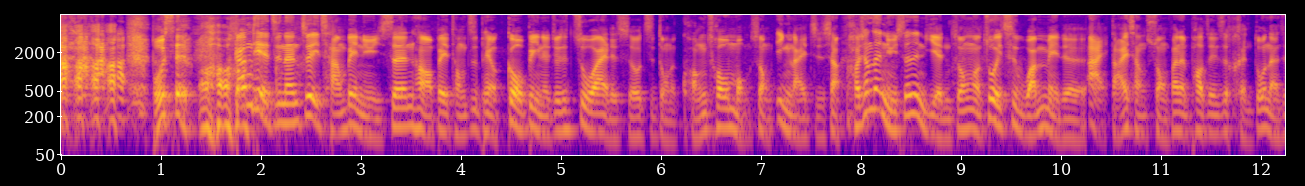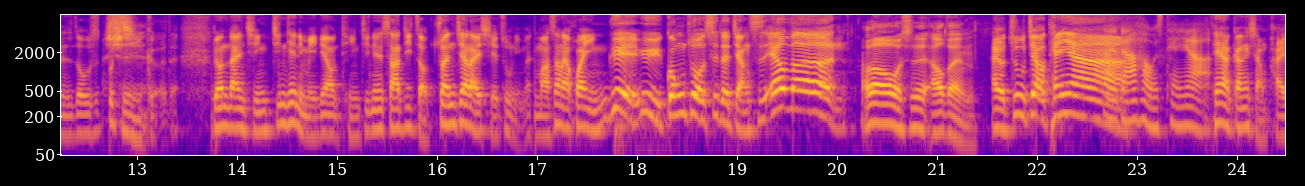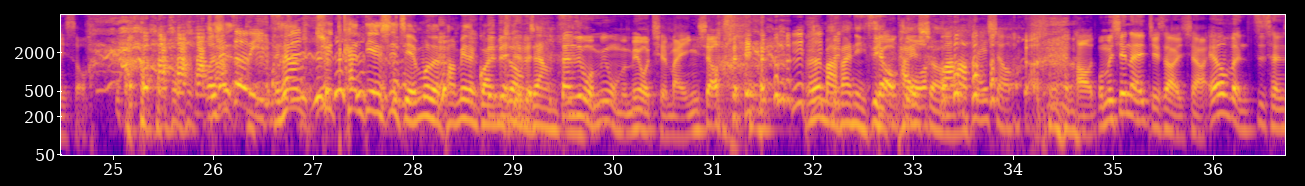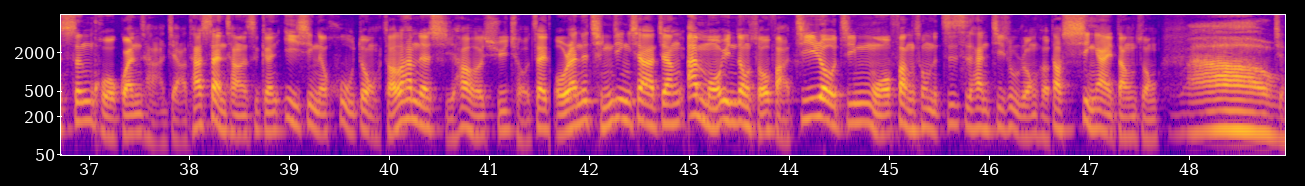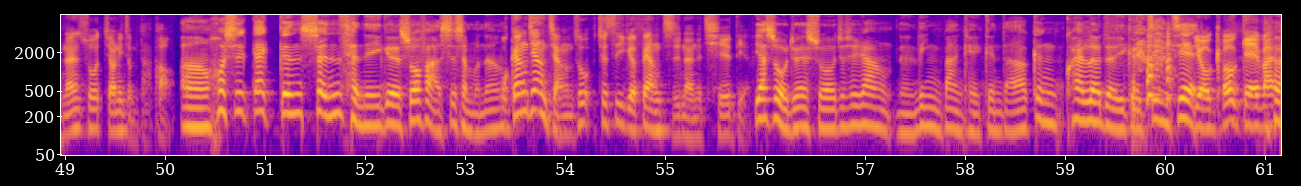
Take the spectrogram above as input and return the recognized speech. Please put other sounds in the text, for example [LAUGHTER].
[LAUGHS] 不是，钢铁直男最常被女生哈、哦、被同志朋友诟病的，就是做爱的时候只懂得狂抽猛送、硬来直上，好像在女生的眼中哦，做一次完美的。爱打一场爽翻的炮，这件事很多男生都是不及格的，不用担心。今天你们一定要听，今天杀鸡找专家来协助你们。马上来欢迎越狱工作室的讲师 Elvin。Hello，我是 Elvin，。还有助教 Tanya。嗨，大家好，我是 Tanya。Tanya 刚刚想拍手，[LAUGHS] 我在这里，很像去看电视节目的旁边的观众 [LAUGHS] 这样子。但是我们因为我们没有钱买音效，所以那麻烦你 [LAUGHS] 自己拍手，挂号拍手。好，我们先来介绍一下 Elvin，自称生活观察家，他擅长的是跟异性的互动，找到。他们的喜好和需求，在偶然的情境下，将按摩运动手法、肌肉筋膜放松的姿势和技术融合到性爱当中。哇哦！简单说，教你怎么打炮。嗯，或是该更深层的一个说法是什么呢？我刚这样讲，做就是一个非常直男的切点。要是我就会说，就是让另一半可以更达到更快乐的一个境界。[LAUGHS] 有够 gay 吧？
